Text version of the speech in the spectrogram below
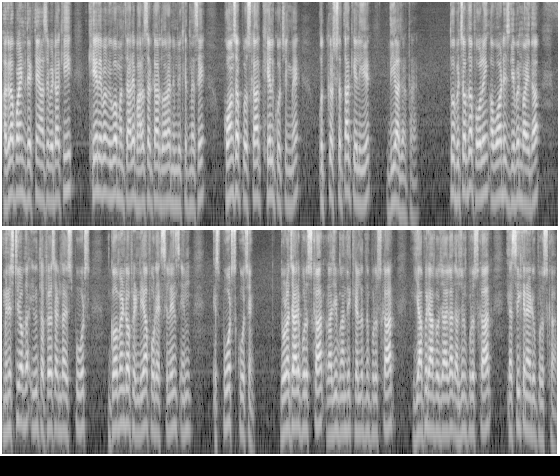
अगला पॉइंट देखते हैं यहाँ से बेटा कि खेल एवं युवा मंत्रालय भारत सरकार द्वारा निम्नलिखित में से कौन सा पुरस्कार खेल कोचिंग में उत्कृष्टता के लिए दिया जाता है। तो which of the following award is given by the ministry of the youth affairs and the sports government of India for excellence in sports coaching Dronacharya पुरस्कार, राजीव गांधी खेल रत्न पुरस्कार, या फिर यहाँ पे हो जाएगा अर्जुन पुरस्कार या सी के नायडू पुरस्कार।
